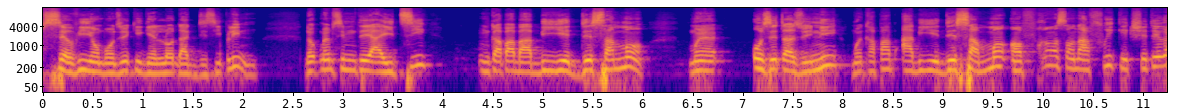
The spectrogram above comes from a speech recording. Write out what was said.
servi un bon Dieu qui gagne l'ordre discipline. Donc, même si à Haïti, suis capable d'habiller décemment. Moi, aux États-Unis, suis capable d'habiller décemment en France, en Afrique, etc.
